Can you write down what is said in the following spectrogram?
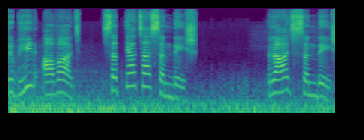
निर्भीड आवाज सत्याचा संदेश राज संदेश.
